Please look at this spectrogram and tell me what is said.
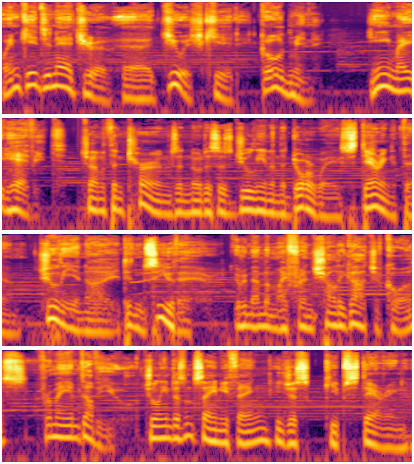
One kid's a natural, a Jewish kid, Goldman. He might have it. Jonathan turns and notices Julian in the doorway, staring at them. Julian, I didn't see you there. You remember my friend Charlie Gotch, of course, from AMW. Julian doesn't say anything, he just keeps staring.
